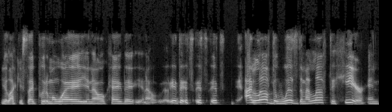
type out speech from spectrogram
you like you say, put them away. You know, okay, they, you know, it, it's it's it's I love the wisdom. I love to hear and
